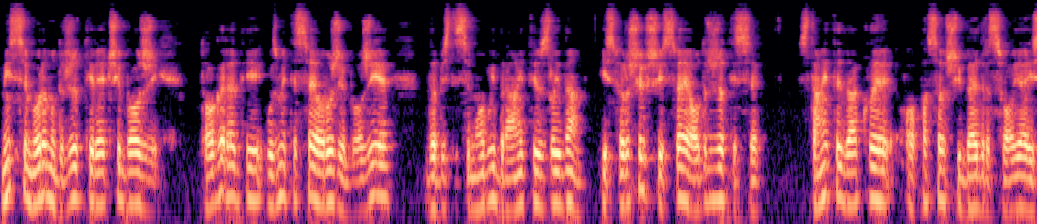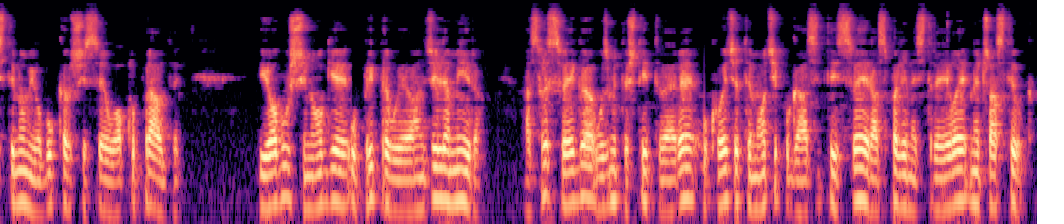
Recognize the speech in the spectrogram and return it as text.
Mi se moramo držati reči Božih. Toga radi uzmite sve oružje Božije da biste se mogli braniti u zli dan. I svršivši sve održati se. Stanite dakle, opasavši bedra svoja istinom i obukavši se u oklop pravde. I obuši noge u pripravu evanđelja mira, a sve svega uzmite štit vere u kojoj ćete moći pogasiti sve raspaljene strele nečastivog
